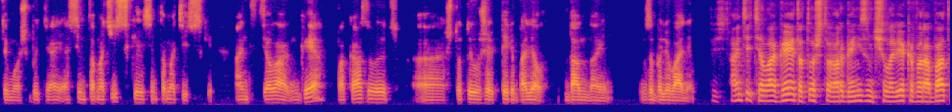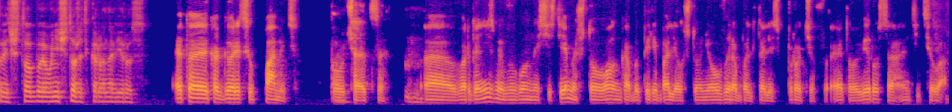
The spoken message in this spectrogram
Ты можешь быть асимптоматический или симптоматический. Антитела Г показывают, э, что ты уже переболел данным заболеванием. То есть антитела Г – это то, что организм человека вырабатывает, чтобы уничтожить коронавирус? Это, как говорится, память, получается, угу. в организме, в иммунной системе, что он как бы переболел, что у него выработались против этого вируса антитела.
